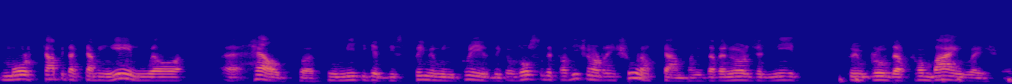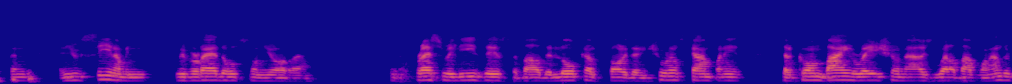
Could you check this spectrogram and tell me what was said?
more capital coming in will uh, help uh, to mitigate this premium increase because also the traditional insurance companies have an urgent need to improve their combined ratios. And, and you've seen, I mean, we've read also on your um, you know, press releases about the local Florida insurance companies. Their combined ratio now is well above 100%.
